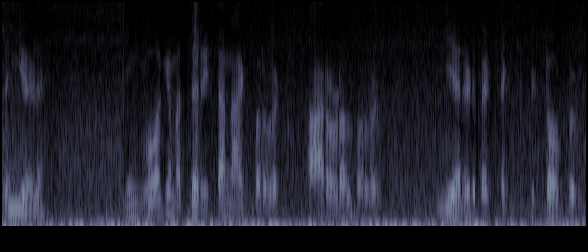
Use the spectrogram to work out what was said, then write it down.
ಹೆಂಗೆ ಹೇಳಿ? ಹಿಂಗೆ ಹೋಗಿ ಮತ್ತೆ ರಿಟರ್ನ್ ಆಗಿ ಬರಬೇಕು. ಆ ರೋಡಲ್ಲಿ ಬರಬೇಕು. ಎರಡು ಬೆಟ್ಟಕ್ಕೆ ಬಿಟ್ಟು ಹೋಗ್ಬೇಕು.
